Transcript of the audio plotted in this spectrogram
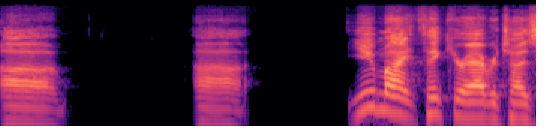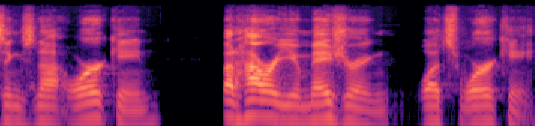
uh, uh, you might think your advertising's not working, but how are you measuring what's working?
